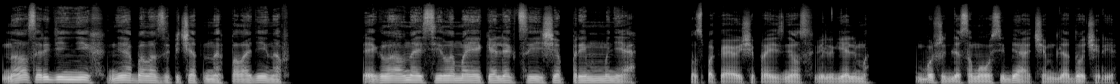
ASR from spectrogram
Но среди них не было запечатанных паладинов, и главная сила моей коллекции еще при мне», — успокаивающе произнес Вильгельм, больше для самого себя, чем для дочери.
